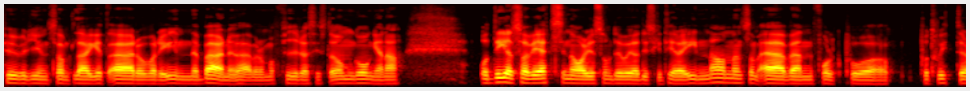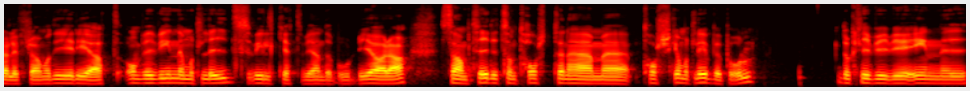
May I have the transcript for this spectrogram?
hur gynnsamt läget är och vad det innebär nu här med de fyra sista omgångarna. Och dels har vi ett scenario som du och jag diskuterade innan men som även folk på, på Twitter har lyft fram och det är ju det att om vi vinner mot Leeds, vilket vi ändå borde göra, samtidigt som Tottenham eh, torskar mot Liverpool då kliver vi in i,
